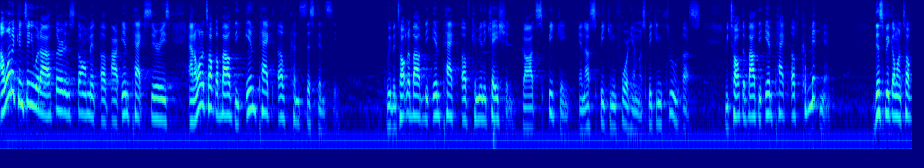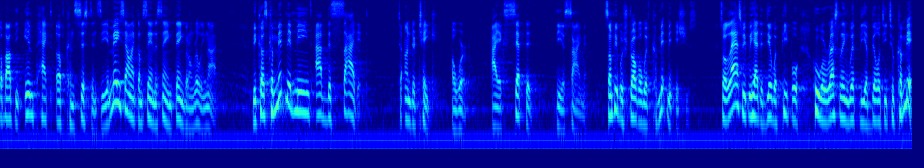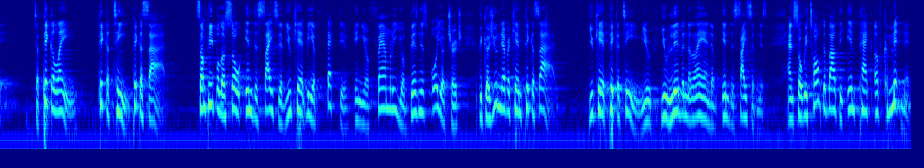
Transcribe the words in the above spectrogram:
I want to continue with our third installment of our impact series, and I want to talk about the impact of consistency. We've been talking about the impact of communication, God speaking and us speaking for Him or speaking through us. We talked about the impact of commitment. This week, I want to talk about the impact of consistency. It may sound like I'm saying the same thing, but I'm really not. Because commitment means I've decided to undertake a work, I accepted the assignment. Some people struggle with commitment issues. So last week, we had to deal with people who were wrestling with the ability to commit, to pick a lane, pick a team, pick a side. Some people are so indecisive, you can't be effective in your family, your business, or your church because you never can pick a side. You can't pick a team. You, you live in the land of indecisiveness. And so we talked about the impact of commitment.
